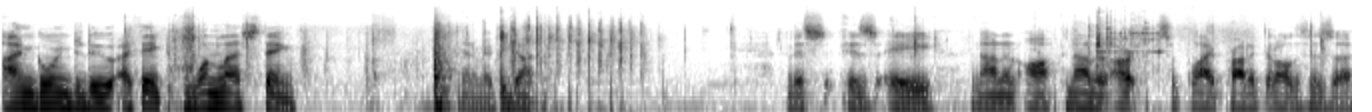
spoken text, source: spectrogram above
I'm going to do, I think, one last thing, and I may be done. This is a not an off, not an art supply product at all. This is a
